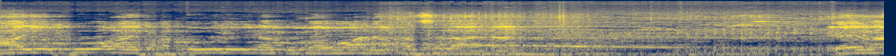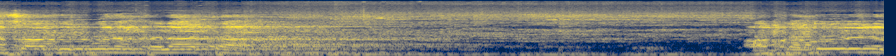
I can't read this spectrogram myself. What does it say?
tayo po ay patuloy na gumawa ng kasalanan. Kaya nga sabi po ng talata, ang patuloy na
